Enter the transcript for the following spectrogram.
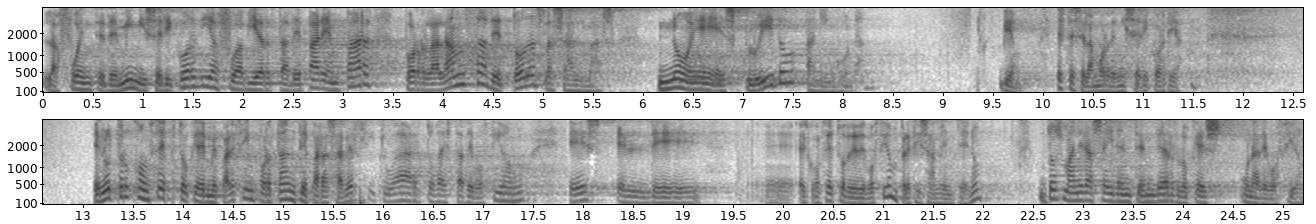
La fuente de mi misericordia fue abierta de par en par por la lanza de todas las almas. No he excluido a ninguna. Bien, este es el amor de misericordia. El otro concepto que me parece importante para saber situar toda esta devoción es el de eh, el concepto de devoción precisamente, ¿no? Dos maneras hay de entender lo que es una devoción.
